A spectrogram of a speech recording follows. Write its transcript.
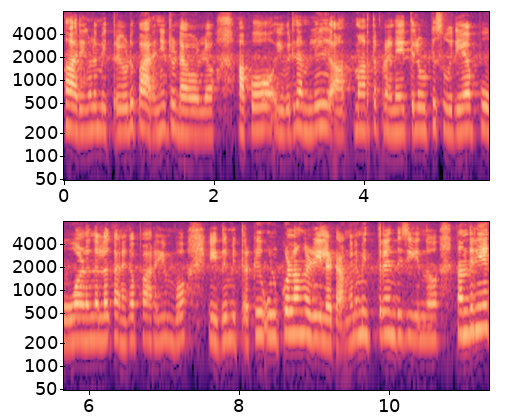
കാര്യങ്ങളും ഇത്രയോട് പറഞ്ഞിട്ടുണ്ടാവുമല്ലോ. അപ്പോൾ ഇവർ തമ്മിൽ ആത്മാർത്ഥ പ്രണയത്തിലോട്ട് സൂര്യ പോവുകയാണെന്നുള്ള കനക പറയുമ്പോൾ ഇത് മിത്രക്ക് ഉൾക്കൊള്ളാൻ കഴിയില്ല കേട്ടോ അങ്ങനെ മിത്ര എന്ത് ചെയ്യുന്നു? നന്ദിനിയെ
